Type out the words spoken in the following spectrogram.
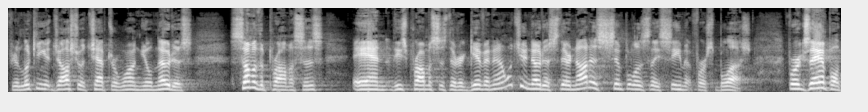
If you're looking at Joshua chapter 1, you'll notice some of the promises and these promises that are given. And I want you to notice they're not as simple as they seem at first blush. For example,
